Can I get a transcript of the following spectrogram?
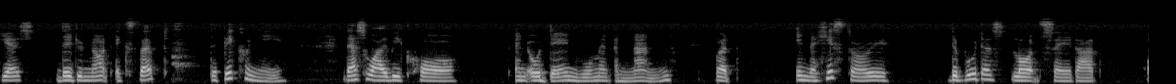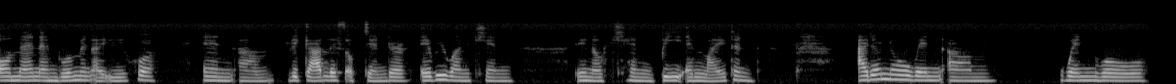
yes they do not accept the bhikkhuni. That's why we call an ordained woman a nun. But in the history, the Buddha's Lord say that all men and women are equal, and um, regardless of gender, everyone can, you know, can be enlightened. I don't know when um, when will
